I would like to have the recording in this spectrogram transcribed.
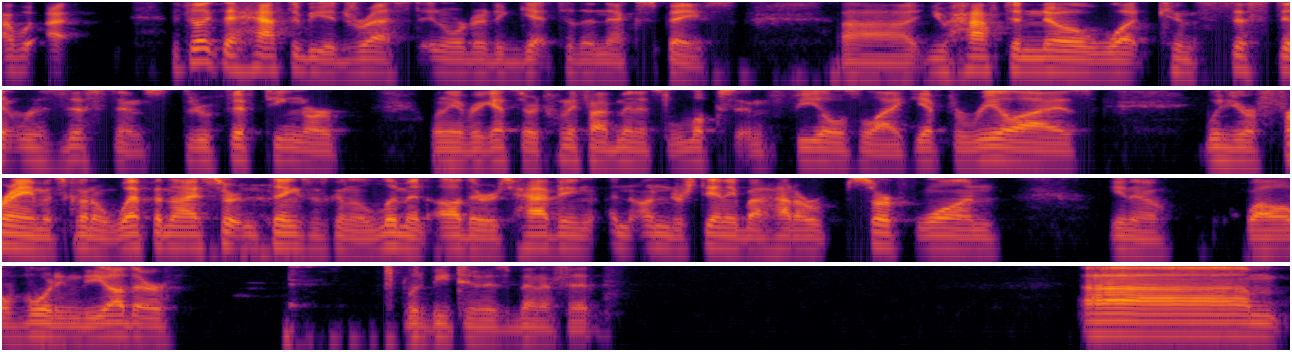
I, I, I feel like they have to be addressed in order to get to the next space. Uh, you have to know what consistent resistance through 15 or whenever he gets there 25 minutes looks and feels like. You have to realize with your frame. It's going to weaponize certain things. It's going to limit others. Having an understanding about how to surf one, you know, while avoiding the other would be to his benefit. Um,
